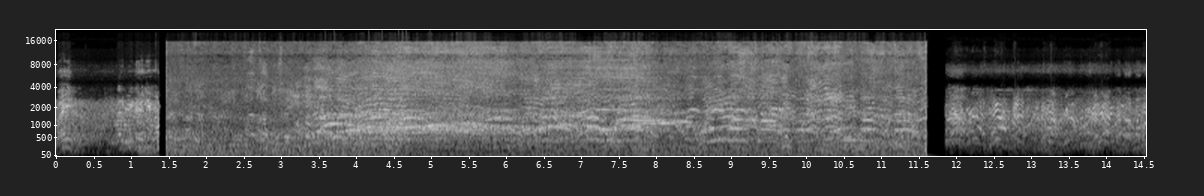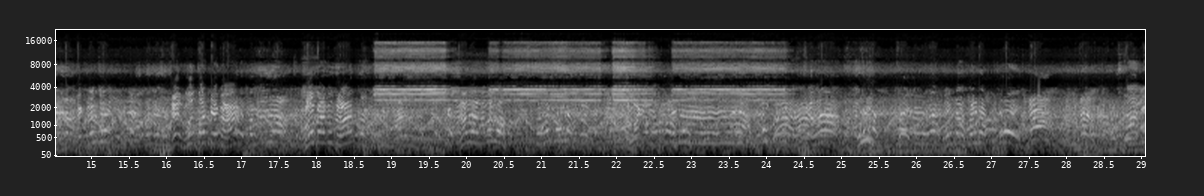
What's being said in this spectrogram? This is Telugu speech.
right? That we really Hey! Hey! Hey! Hey! Hey!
